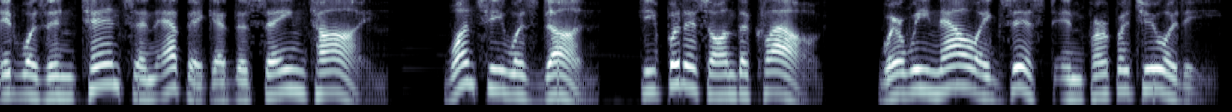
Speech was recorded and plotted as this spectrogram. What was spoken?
It was intense and epic at the same time. Once he was done, he put us on the cloud, where we now exist in perpetuity.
